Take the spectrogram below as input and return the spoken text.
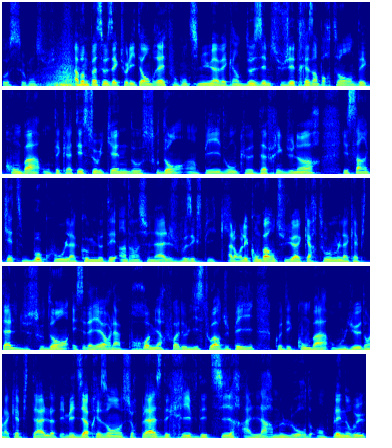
au second sujet. Avant de passer aux actualités en bref, on continue avec un deuxième sujet très important. Des combats ont éclaté ce week-end au Soudan, un pays donc d'Afrique du Nord. Et ça inquiète beaucoup la communauté internationale, je vous explique. Alors les combats ont eu lieu à Khartoum, la capitale du Soudan, et c'est d'ailleurs la première fois de l'histoire du pays que des combats ont lieu dans la capitale. Les médias présents sur place décrivent des tirs à l'arme lourde en pleine rue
